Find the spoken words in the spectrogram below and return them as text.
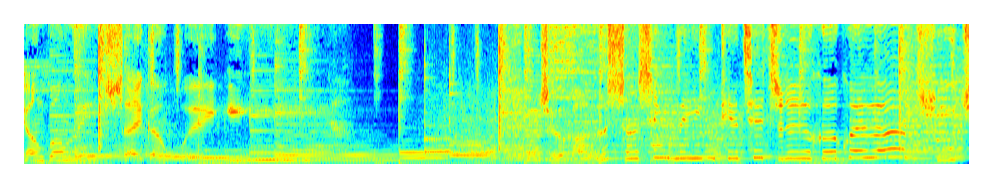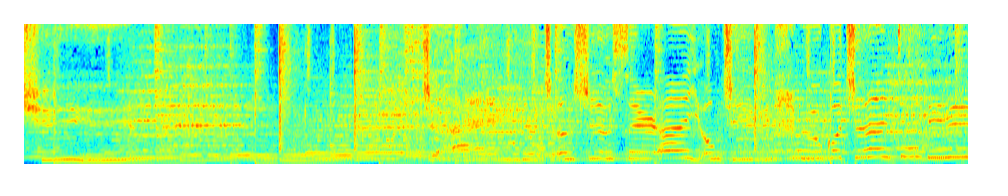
阳光里晒干回忆，折好了伤心，明天起只和快乐出去。这爱的城市虽然拥挤，如果真的遇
